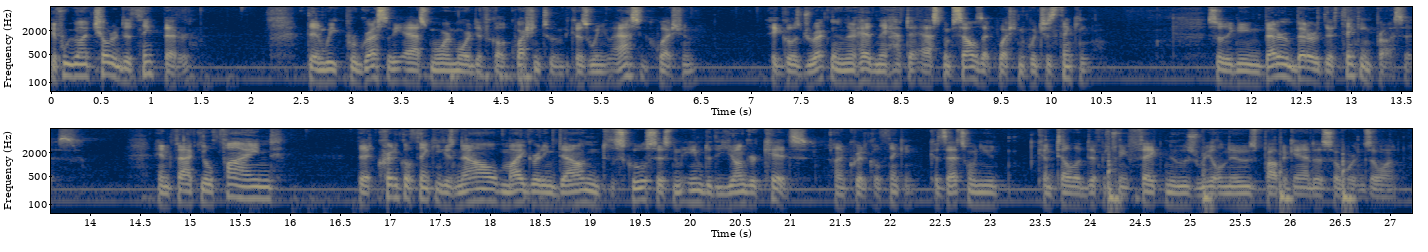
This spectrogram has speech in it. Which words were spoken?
If we want children to think better, then we progressively ask more and more difficult questions to them because when you ask a question, it goes directly in their head and they have to ask themselves that question, which is thinking. So they're getting better and better at their thinking process. In fact, you'll find that critical thinking is now migrating down into the school system, even to the younger kids on critical thinking, because that's when you can tell the difference between fake news, real news, propaganda, so forth and so on.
